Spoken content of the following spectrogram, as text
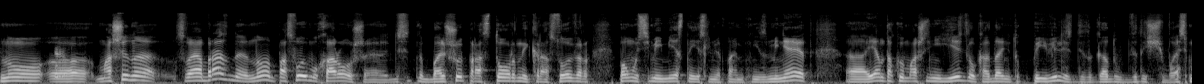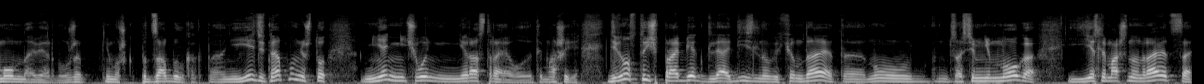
Ну, э, машина своеобразная, но по-своему хорошая. Действительно большой, просторный кроссовер. По-моему, семиместный, если мне память не изменяет. Э, я на такой машине ездил, когда они только появились, где-то году в 2008, наверное. Уже немножко подзабыл, как на ней ездить. Но я помню, что меня ничего не расстраивало в этой машине. 90 тысяч пробег для дизельного Hyundai, это, ну, совсем немного. Если машина нравится,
